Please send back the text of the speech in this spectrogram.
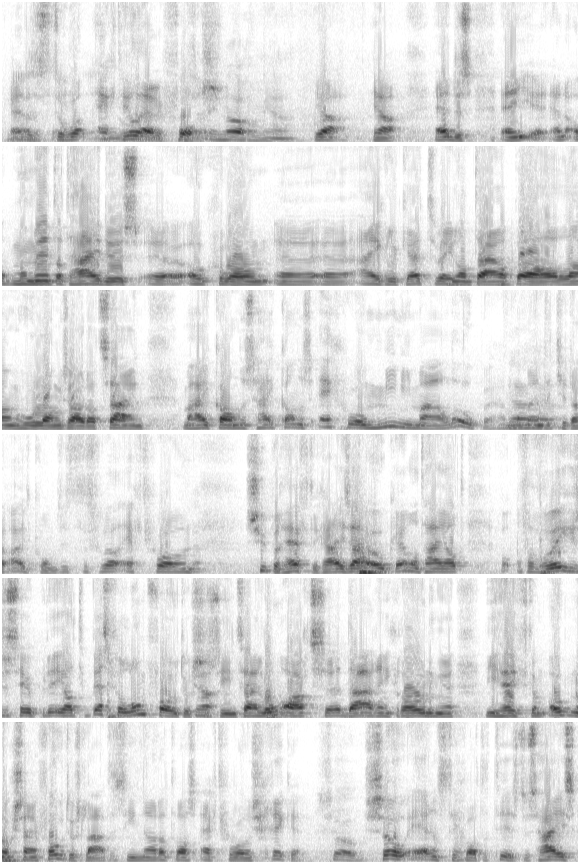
Ja, dat is toch wel echt heel erg dat is fors. enorm, ja. Ja, ja. Hè, dus, en, en op het moment dat hij dus eh, ook gewoon eh, eh, eigenlijk hè, twee lantaarnpalen lang, hoe lang zou dat zijn? Maar hij kan dus, hij kan dus echt gewoon minimaal lopen. Op het Ja, moment ja. dat je daaruit komt. Dus het is wel echt gewoon Ja. Super heftig. Hij zei ook, hè, want hij had vanwege zijn COPD had hij best veel longfoto's Ja. gezien. Zijn longarts eh, daar in Groningen, die heeft hem ook nog zijn foto's laten zien. Nou, dat was echt gewoon schrikken. Zo, Zo ernstig wat het is. Dus hij is,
